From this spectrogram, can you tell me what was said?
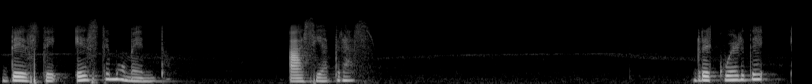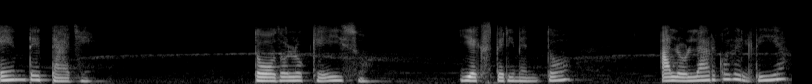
Desde este momento hacia atrás. Recuerde en detalle todo lo que hizo y experimentó a lo largo del día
